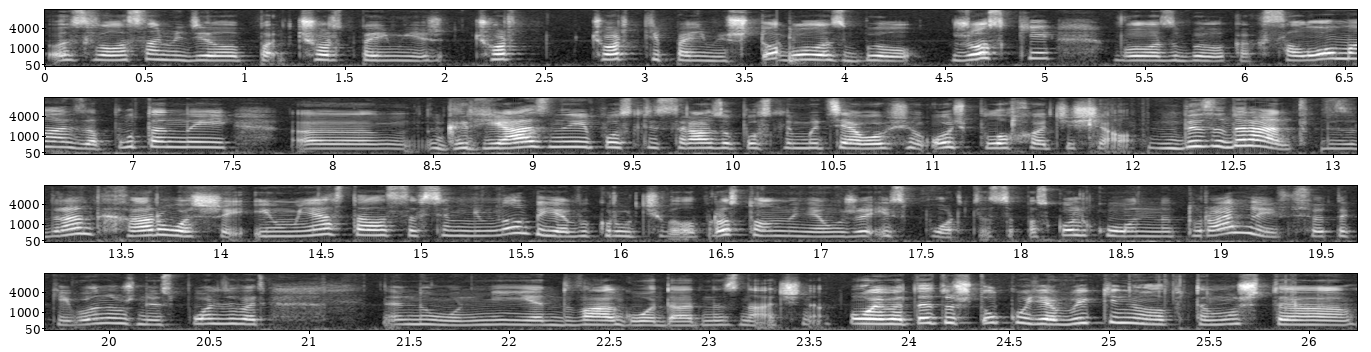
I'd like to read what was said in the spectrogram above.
с волосами делал, черт пойми, черт черт ты пойми что. Волос был жесткий, волос был как солома, запутанный, э, грязный после сразу после мытья, в общем, очень плохо очищал. Дезодорант, дезодорант хороший, и у меня осталось совсем немного, я выкручивала, просто он у меня уже испортился, поскольку он натуральный, все-таки его нужно использовать ну, не два года однозначно. Ой, вот эту штуку я выкинула, потому что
